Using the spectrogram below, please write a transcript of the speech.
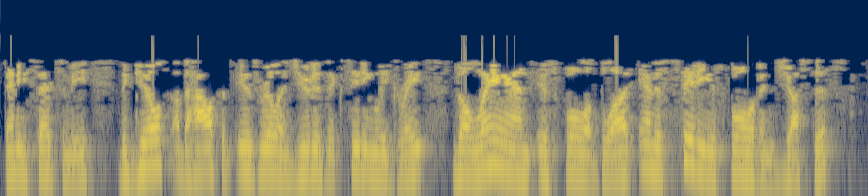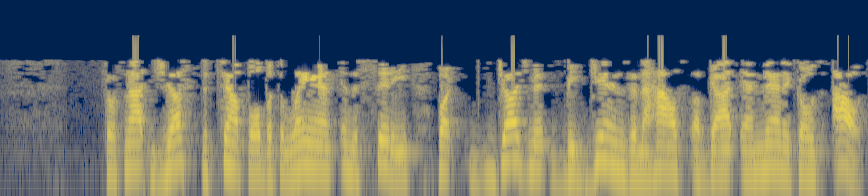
Then he said to me, The guilt of the house of Israel and Judah is exceedingly great. The land is full of blood, and the city is full of injustice. So it's not just the temple, but the land and the city, but judgment begins in the house of God, and then it goes out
